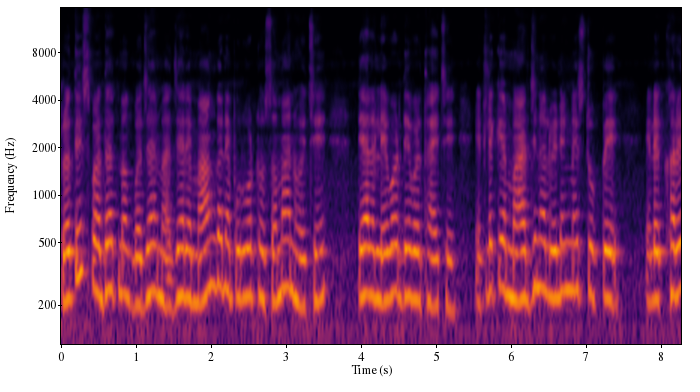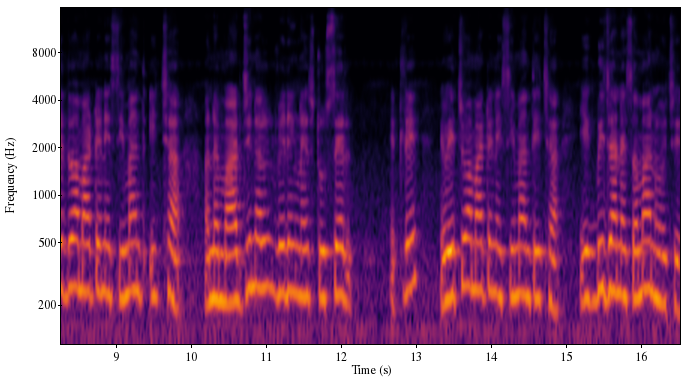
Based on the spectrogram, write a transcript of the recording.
પ્રતિસ્પર્ધાત્મક બજારમાં જ્યારે માંગ અને પુરવઠો સમાન હોય છે, ત્યારે લેવડ દેવડ થાય છે, એટલે કે માર્જિનલ વિલિંગનેસ ટુ પે એટલે ખરીદવા માટેની સીમાંત ઈચ્છા અને માર્જિનલ વિલિંગનેસ ટુ સેલ એટલે વેચવા માટેની સીમાંત ઈચ્છા એકબીજાને સમાન હોય છે.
